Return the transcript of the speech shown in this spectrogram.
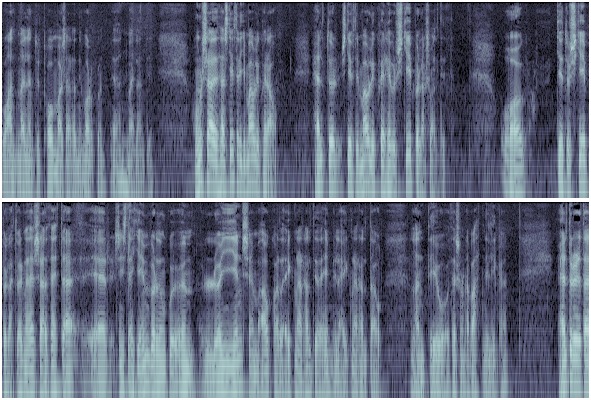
og andmælendur Tómasar hann í morgun, eða andmælandi, Hún saði það stiftir ekki máli hver á, heldur stiftir máli hver hefur skipulagsvaldið og getur skipulagt vegna þess að þetta er, sínst ekki umvörðungu um lögin sem ákvarða eignarhaldi eða heimila eignarhald á landi og þess vegna vatni líka. Heldur er þetta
